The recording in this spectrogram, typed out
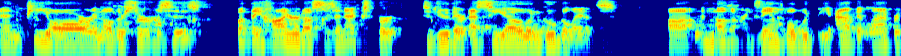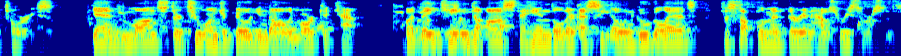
and PR and other services, but they hired us as an expert to do their SEO and Google ads. Uh, another example would be Abbott Laboratories. Again, monster $200 billion market cap, but they came to us to handle their SEO and Google ads to supplement their in-house resources.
